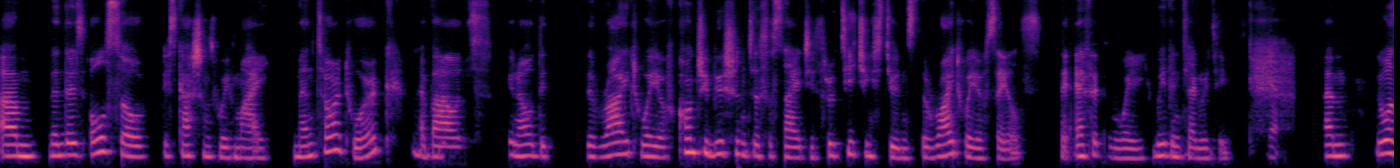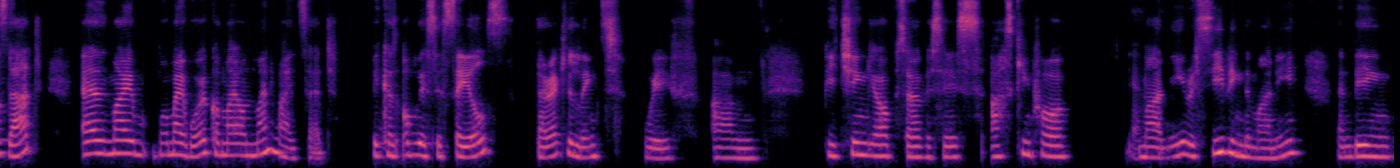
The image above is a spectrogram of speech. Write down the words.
Um, then there's also discussions with my mentor at work mm-hmm. about you know the the right way of contribution to society through teaching students the right way of sales, the ethical way with integrity. Yeah. Um, there was that, and my my work on my own money mindset because obviously sales directly linked with um, pitching your services asking for yeah. money receiving the money and being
